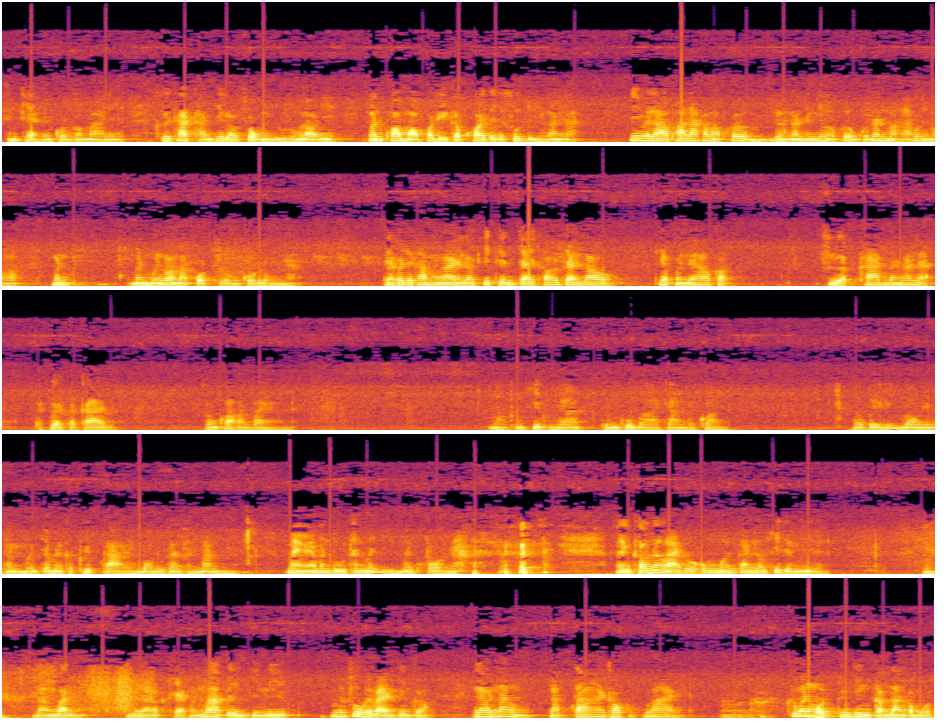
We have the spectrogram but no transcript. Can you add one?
เห็นแขกเห็นคนก็มานี่ คือธาตุขันที่เราทรงอยู่ของเรานี่ มันพอเหมาะพอดีกับคอยแต่จะสุดอยู่อย่างนั้นนะนี่เวลาภาระเข้ามาเพิ่มเรื่องนั้นเรื่องนี้มาเพิ่มคนนั้นมาหาคนนี้มามันมันเหมือนกับมากดลงกดลงนะแต่ก็จะทำไงเราคิดเห็นใจเขาใจเราเทียบกันแล้วก็เสือกคานไปนั่นแหละตะเกียกตะกายสงเคราะห์กันไป มองถึงคิดนะถึงครูบาอาจารย์แต่ก่อนเราไปมองเห็นท่านเหมือนจะไม่กระพริบตาเลยมองดูท่านสันมั่นแหมมันดูท่านไม่อิ่มไม่พอนะไอ้เขาทั้งหลายก็คงเหมือนกันเราคิดอย่างนี้เลยบางวันเวลาแขกมันมากจริงๆนี่มันสู้ไม่ไหวจริงๆก็เรานั่งหลับตาให้เขาไหว้คือมันหมดจริง ๆกำลังก็หมด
